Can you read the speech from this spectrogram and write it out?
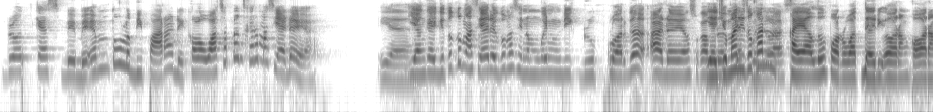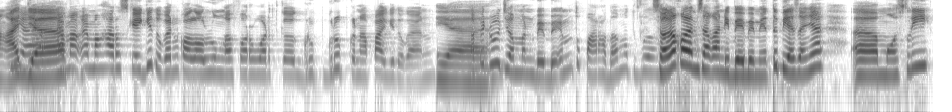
broadcast BBM tuh lebih parah deh. Kalau WhatsApp kan sekarang masih ada ya. iya Yang kayak gitu tuh masih ada. Gue masih nemuin di grup keluarga ada yang suka ya cuman broadcast itu kan jelas. kayak lu forward dari orang ke orang Iya, aja Emang emang harus kayak gitu kan kalau lu nggak forward ke grup-grup kenapa gitu kan. Iya. Tapi dulu zaman BBM tuh parah banget gue. Soalnya kalau misalkan di BBM itu biasanya eh, mostly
